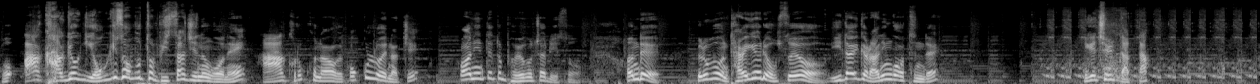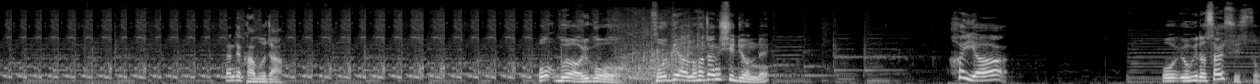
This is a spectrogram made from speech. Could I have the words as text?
어? 아 가격이 여기서부터 비싸지는 거네? 아 그렇구나 왜 거꾸로 해놨지? 아닌데 또 100원짜리 있어 아 근데 여러분 달걀이 없어요 이 달걀 아닌 것 같은데? 이게 제일 낫다? 딴데 가보자. 어 뭐야 이거. 거대한 화장실이었네? 하야. 어 여기다 쌀 수 있어.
